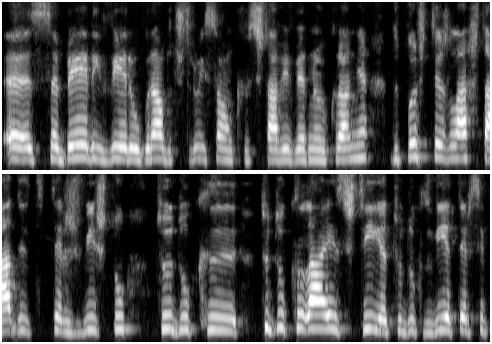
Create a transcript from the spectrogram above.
uh, saber e ver o grau de destruição que se está a viver na Ucrânia depois de teres lá estado e de teres visto tudo que, o que lá existia, tudo o que devia ter sido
